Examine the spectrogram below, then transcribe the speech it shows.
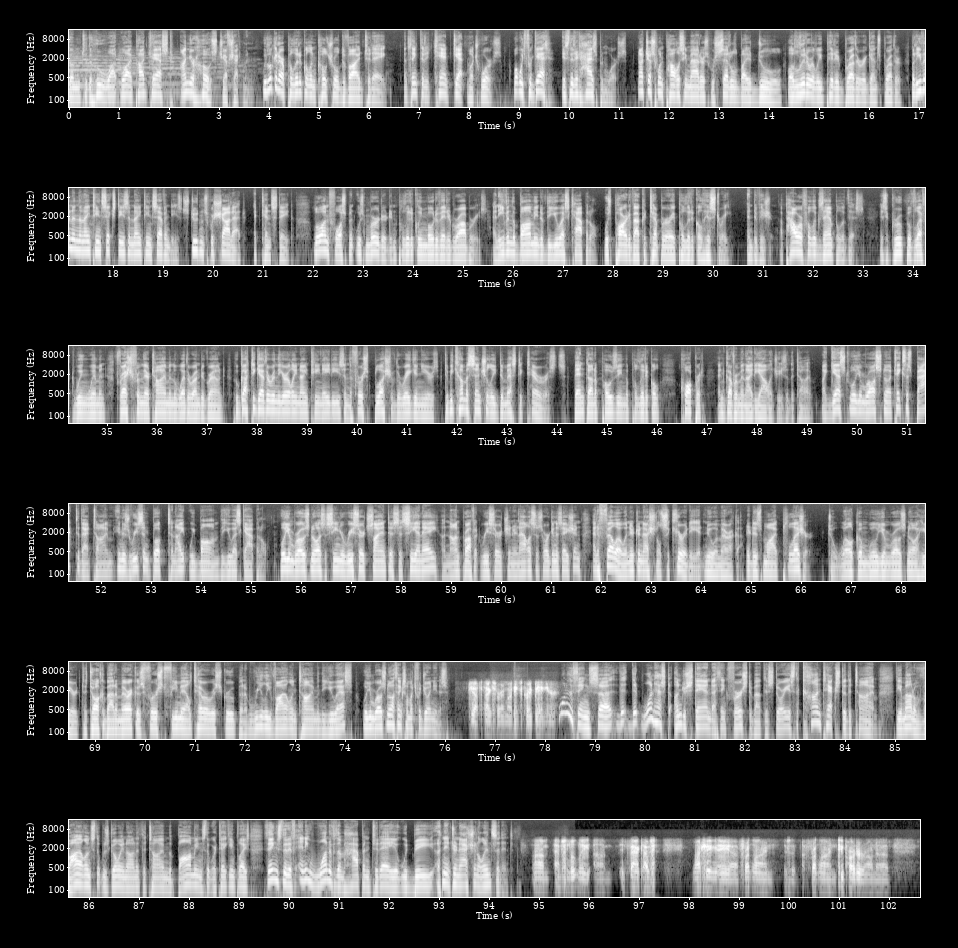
Welcome to the Who, What, Why podcast. I'm your host, Jeff Schechtman. We look at our political and cultural divide today and think that it can't get much worse. What we forget is that it has been worse. Not just when policy matters were settled by a duel or literally pitted brother against brother, but even in the 1960s and 1970s, students were shot at at Kent State. Law enforcement was murdered in politically motivated robberies, and even the bombing of the U.S. Capitol was part of our contemporary political history and division. A powerful example of this is a group of left wing women, fresh from their time in the Weather Underground, who got together in the early 1980s and the first blush of the Reagan years to become essentially domestic terrorists, bent on opposing the political, corporate, and government ideologies of the time. My guest, William Rosenau, takes us back to that time in his recent book, Tonight We Bombed the U.S. Capitol. William Rosenau is a senior research scientist at CNA, a nonprofit research and analysis organization, and a fellow in international security at New America. It is my pleasure to welcome William Rosenau here to talk about America's first female terrorist group and a really violent time in the U.S. William Rosenau, thanks so much for joining us. Jeff, thanks very much. It's great being here. One of the things uh, that, that one has to understand, I think, first about this story is the context of the time, the amount of violence that was going on at the time, the bombings that were taking place, things that if any one of them happened today, it would be an international incident. Um, absolutely. Um, in fact, I was watching a uh, frontline, a, a frontline two-parter on uh,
